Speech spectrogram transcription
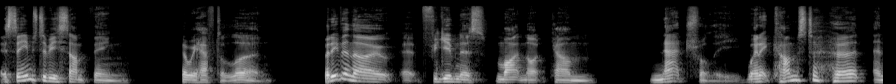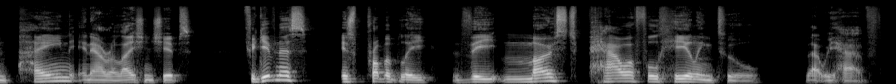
It seems to be something that we have to learn. But even though uh, forgiveness might not come naturally, when it comes to hurt and pain in our relationships, forgiveness is probably the most powerful healing tool that we have.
